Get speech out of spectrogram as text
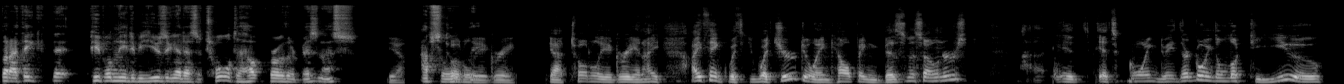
but I think that people need to be using it as a tool to help grow their business. Yeah, absolutely, totally agree. Yeah, totally agree. And I, I think with what you're doing, helping business owners, uh, it, it's going to be they're going to look to you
